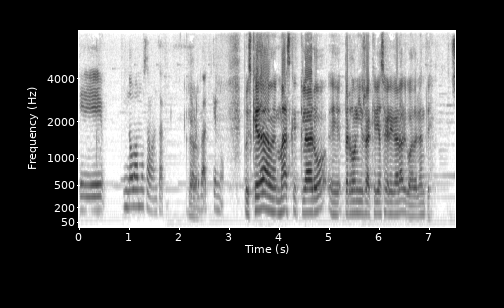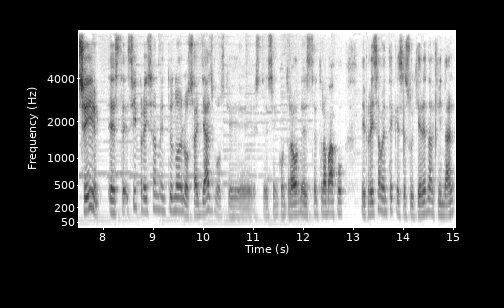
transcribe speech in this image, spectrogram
eh, no vamos a avanzar. La verdad que no. Pues queda más que claro. Eh, perdón, Isra, querías agregar algo, adelante. Sí, este, sí, precisamente uno de los hallazgos que este, se encontraron en este trabajo y precisamente que se sugieren al final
